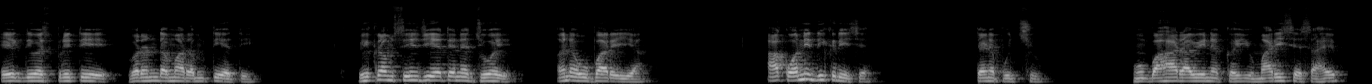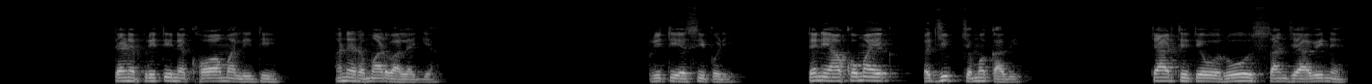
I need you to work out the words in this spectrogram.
એક દિવસ પ્રીતિ વરંડામાં રમતી હતી. વિક્રમસિંહજીએ તેને જોઈ અને ઊભા રહ્યા. આ કોની દીકરી છે? તેણે પૂછ્યું, હું બહાર આવીને કહ્યું, મારી છે સાહેબ. તેણે પ્રીતિને ખોવામાં લીધી અને રમાડવા લાગ્યા. પ્રીતિ હસી પડી. તેની આંખોમાં એક અજીબ ચમક આવી. ત્યારથી તેઓ રોજ સાંજે આવીને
